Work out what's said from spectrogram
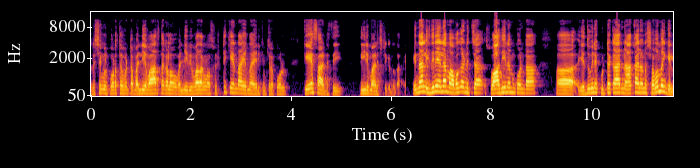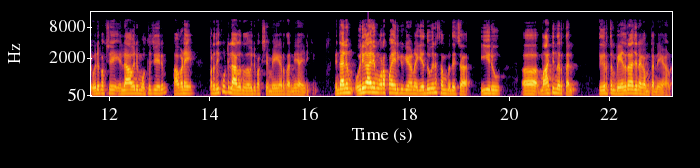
ദൃശ്യങ്ങൾ പുറത്തുവിട്ട വലിയ വാർത്തകളോ വലിയ വിവാദങ്ങളോ സൃഷ്ടിക്കേണ്ട എന്നായിരിക്കും ചിലപ്പോൾ K S R T C തീരുമാനിച്ചിരിക്കുന്നത് എന്നാൽ ഇതിനെല്ലാം അവഗണിച്ച സ്വാധീനം കൊണ്ട യദുവിനെ കുറ്റക്കാരനാക്കാനാണ് ശ്രമമെങ്കിൽ ഒരു പക്ഷേ എല്ലാവരും ഒത്തുചേരും. അവിടെ പ്രതിക്കൂട്ടിലാകുന്നത് ഒരു പക്ഷേ മേയർ തന്നെയായിരിക്കും. എന്തായാലും ഒരു കാര്യം ഉറപ്പായിരിക്കുകയാണ് യദുവിനെ സംബന്ധിച്ച ഈ ഒരു മാറ്റി നിർത്തൽ തീർത്തും വേദനാജനകം തന്നെയാണ്.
